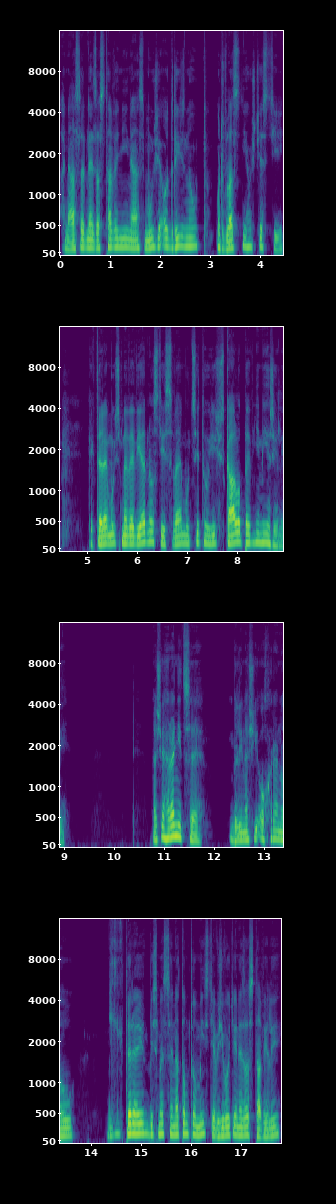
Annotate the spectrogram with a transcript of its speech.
a následné zastavení nás může odříznout od vlastního štěstí, ke kterému jsme ve věrnosti svému citu již skálopevně mířili. Naše hranice byly naší ochranou, díky které bychom se na tomto místě v životě nezastavili,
